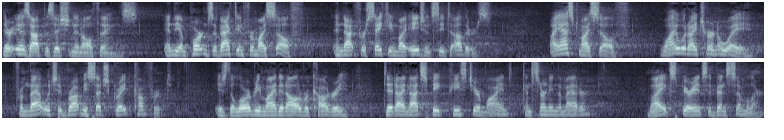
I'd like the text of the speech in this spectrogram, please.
there is opposition in all things, and the importance of acting for myself and not forsaking my agency to others. I asked myself, why would I turn away from that which had brought me such great comfort? Is the Lord reminded Oliver Cowdery, Did I not speak peace to your mind concerning the matter? My experience had been similar.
